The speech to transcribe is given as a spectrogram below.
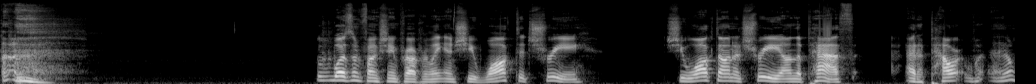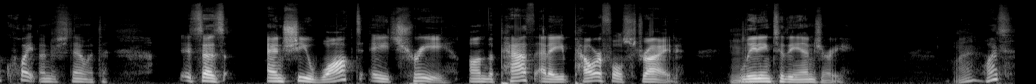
Wasn't functioning properly, and she walked a tree. She walked on a tree on the path at a power. I don't quite understand what the. It says, and she walked a tree on the path at a powerful stride, hmm. leading to the injury. What? What?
